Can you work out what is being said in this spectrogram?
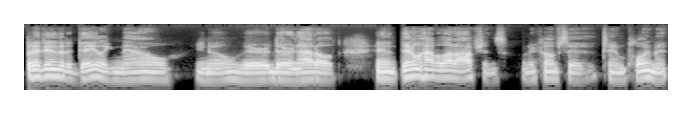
But at the end of the day, like now, you know, they're they're an adult and they don't have a lot of options when it comes to to employment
